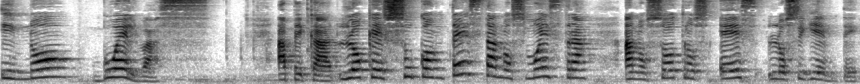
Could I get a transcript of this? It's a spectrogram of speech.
y no vuelvas a pecar. Lo que su contesta nos muestra a nosotros es lo siguiente.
